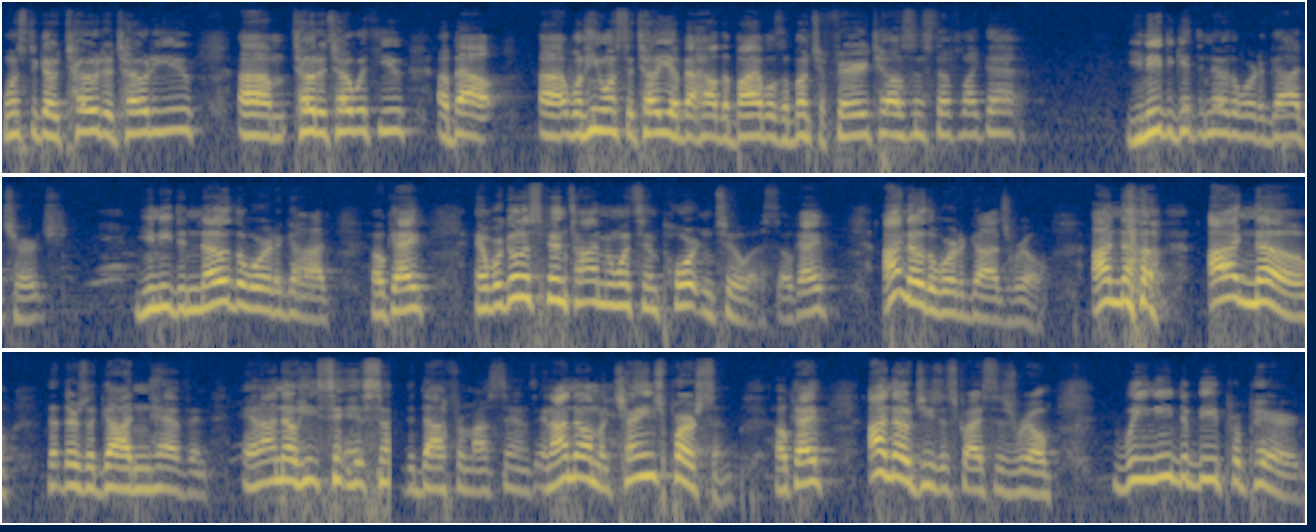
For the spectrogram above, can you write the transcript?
wants to go toe to toe to you, toe to toe with you about uh, when he wants to tell you about how the Bible's a bunch of fairy tales and stuff like that? You need to get to know the Word of God, church. You need to know the Word of God, okay? And we're going to spend time in what's important to us, okay? I know the Word of God's real. I know, I know that there's a God in heaven. And I know He sent His Son to die for my sins. And I know I'm a changed person, okay? I know Jesus Christ is real. We need to be prepared.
